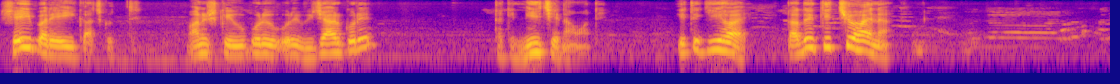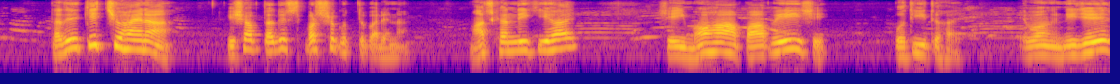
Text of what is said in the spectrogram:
সেই পারে এই কাজ করতে। মানুষকে উপরে উপরে বিচার করে তাকে নিচে নামাতে। এতে কি হয়? তাদের কিচ্ছু হয় না। তাদের কিচ্ছু হয় না। এসব তাদের স্পর্শ করতে পারে না। মাঝখান দিয়ে কি হয়? সেই মহা পাপেই সে পতিত হয় এবং নিজের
